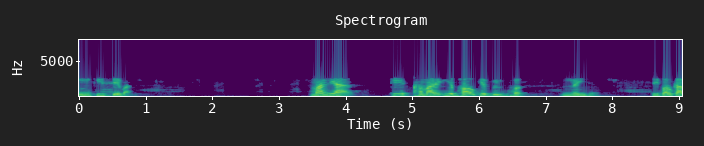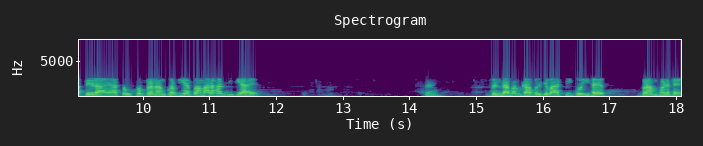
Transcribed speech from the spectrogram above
इनकी सेवा। मान लिया कि हमारे ये भाव के विरुद्ध नहीं है। पीपल का पेड़ आया तो उसको प्रणाम कर दिया तो हमारा हर्ज क्या है? वृंदावन का ब्रजवासी कोई है, ब्राह्मण है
